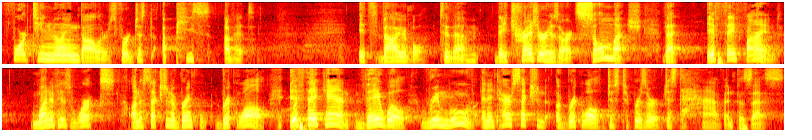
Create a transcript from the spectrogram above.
$14 million for just a piece of it. It's valuable to them. They treasure his art so much that if they find one of his works on a section of brick, brick wall. If they can, they will remove an entire section of brick wall just to preserve, just to have and possess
